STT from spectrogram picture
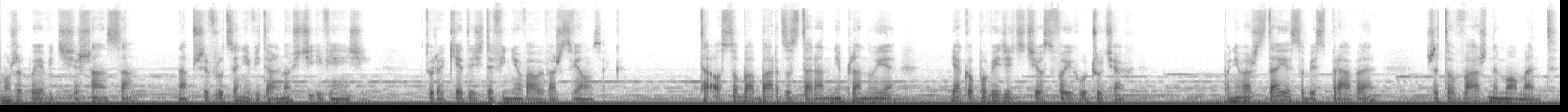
może pojawić się szansa na przywrócenie witalności i więzi, które kiedyś definiowały wasz związek. Ta osoba bardzo starannie planuje, jak opowiedzieć ci o swoich uczuciach, ponieważ zdaje sobie sprawę, że to ważny moment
